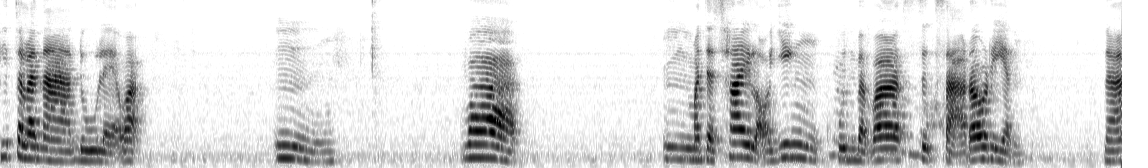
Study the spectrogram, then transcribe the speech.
พิจารณาดูแล้วอะอืม ว่า มันจะใช่เหรอยิ่งคุณแบบว่าศึกษาเราเรียนนะ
